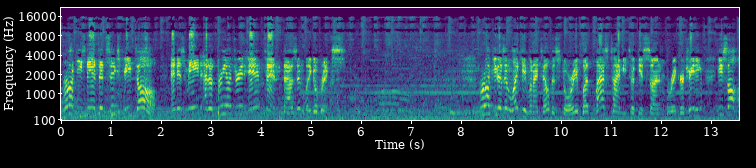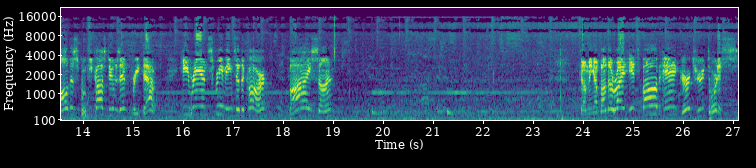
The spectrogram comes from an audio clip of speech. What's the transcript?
Rocky stands at 6 feet tall and is made out of 310,000 Lego bricks. Rocky doesn't like it when I tell this story, but last time he took his son brick or treating, he saw all the spooky costumes and freaked out. He ran screaming to the car, Bye, son. Coming up on the right, it's Bob and Gertrude Tortoise.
